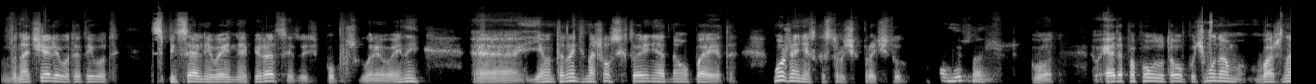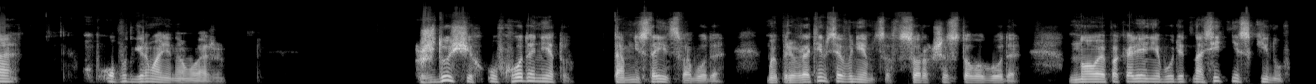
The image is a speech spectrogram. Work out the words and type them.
в начале вот этой вот специальной военной операции, то есть, попросту говоря, войны, э, я в интернете нашел стихотворение одного поэта. Можно я несколько строчек прочту? Конечно. Вот. Это по поводу того, почему нам важна, опыт Германии нам важен. Ждущих у входа нету, там не стоит свобода. Мы превратимся в немцев 46 -го года. Новое поколение будет носить, не скинув,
